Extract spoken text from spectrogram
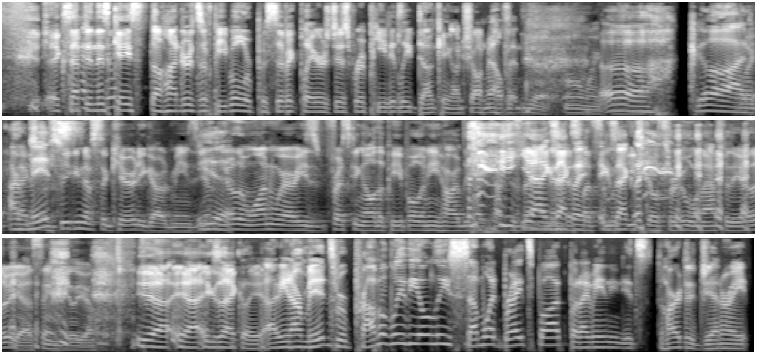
Except in this case, the hundreds of people were Pacific players just repeatedly dunking on Sean Melvin. yeah. Oh my god. Oh God, Like, our actually, mids. Speaking of security guard means, you, you know the one where he's frisking all the people and he hardly like, touches them. Yeah, exactly, Just lets exactly. each go through one after the other. Yeah, same dealio. yeah, yeah, exactly. I mean, our mids were probably the only somewhat bright spot, but I mean, it's hard to generate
